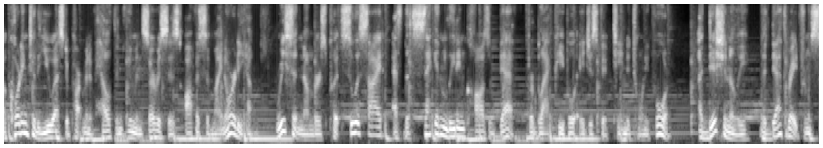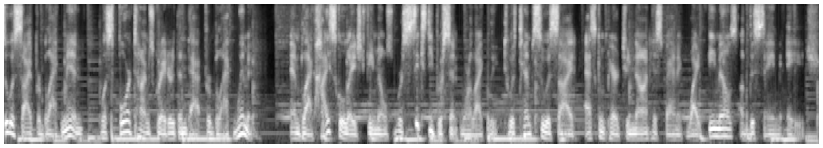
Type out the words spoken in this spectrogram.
According to the U.S. Department of Health and Human Services Office of Minority Health, recent numbers put suicide as the second leading cause of death for Black people ages 15 to 24. Additionally, the death rate from suicide for Black men was four times greater than that for Black women. And Black high school aged females were 60% more likely to attempt suicide as compared to non Hispanic white females of the same age.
